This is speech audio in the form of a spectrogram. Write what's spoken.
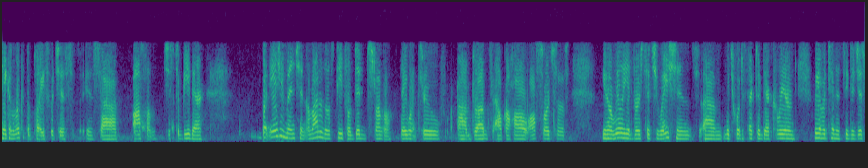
taking a look at the place, which is is uh, awesome just to be there. But as you mentioned, a lot of those people did struggle. They went through uh, drugs, alcohol, all sorts of you know, really adverse situations, um, which would affected their career. And we have a tendency to just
